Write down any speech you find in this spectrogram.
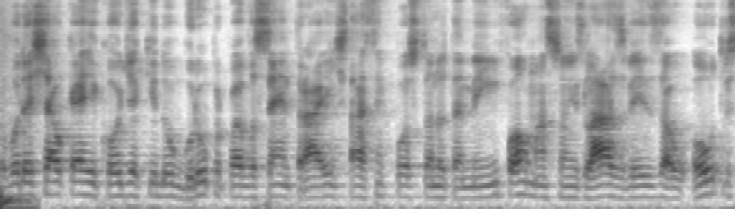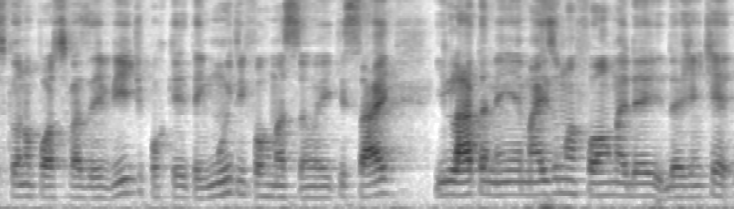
Eu vou deixar o QR Code aqui do grupo para você entrar a gente está sempre postando também informações lá, às vezes outras que eu não posso fazer vídeo, porque tem muita informação aí que sai. E lá também é mais uma forma da gente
